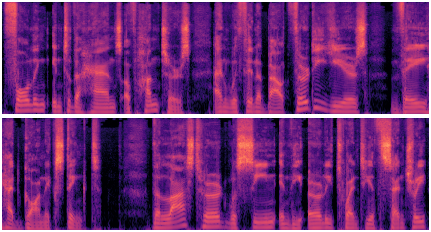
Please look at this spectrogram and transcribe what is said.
falling into the hands of hunters, and within about 30 years, they had gone extinct. The last herd was seen in the early 20th century,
